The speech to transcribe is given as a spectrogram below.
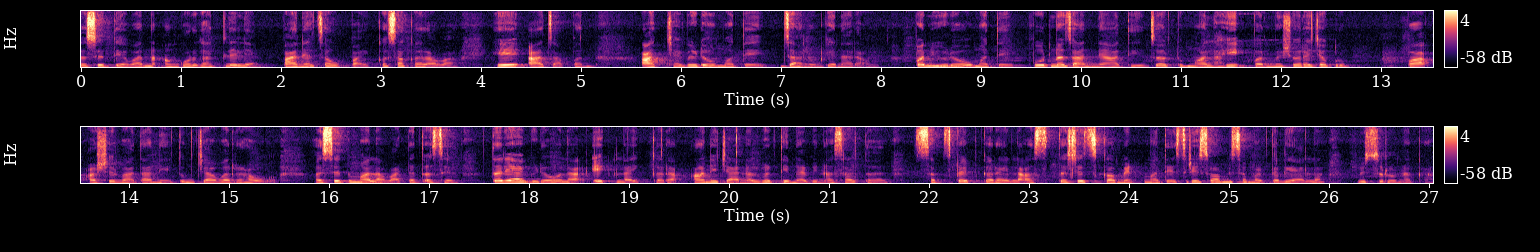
तसेच देवांना आंघोळ घातलेल्या पाण्याचा उपाय कसा करावा? हे आज आपण आजच्या व्हिडिओमध्ये जाणून घेणार आहोत. पण व्हिडिओमध्ये पूर्ण जाणण्याआधी जर तुम्हालाही परमेश्वराच्या कृप आशीर्वादाने तुमच्यावर राहावं असे तुम्हाला वाटत असेल तर या व्हिडिओला एक लाईक करा आणि चॅनलवरती नवीन असाल तर सबस्क्राईब करायला अस तसेच कमेंटमध्ये श्री स्वामी समर्थ लिहायला विसरू नका.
